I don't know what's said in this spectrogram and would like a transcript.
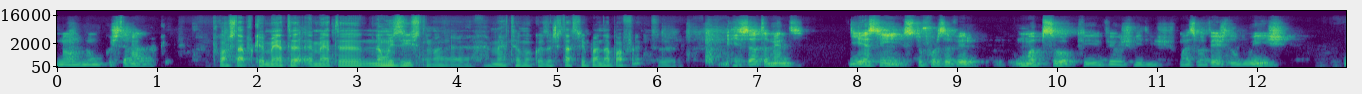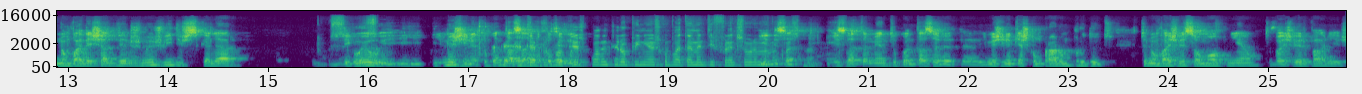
não, não me custa nada. Porque lá está, porque a meta, a meta não existe, não é? A meta é uma coisa que está sempre a andar para a frente. Exatamente. E é assim, se tu fores a ver, uma pessoa que vê os vídeos, mais uma vez, do Luís, não vai deixar de ver os meus vídeos, se calhar. Digo eu, e, e imagina, tu quando estás Até a fazer. Vocês podem ter opiniões completamente diferentes sobre a mesma Exa coisa. É? Exatamente, tu quando estás a. Imagina que queres comprar um produto, tu não vais ver só uma opinião, tu vais ver várias.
